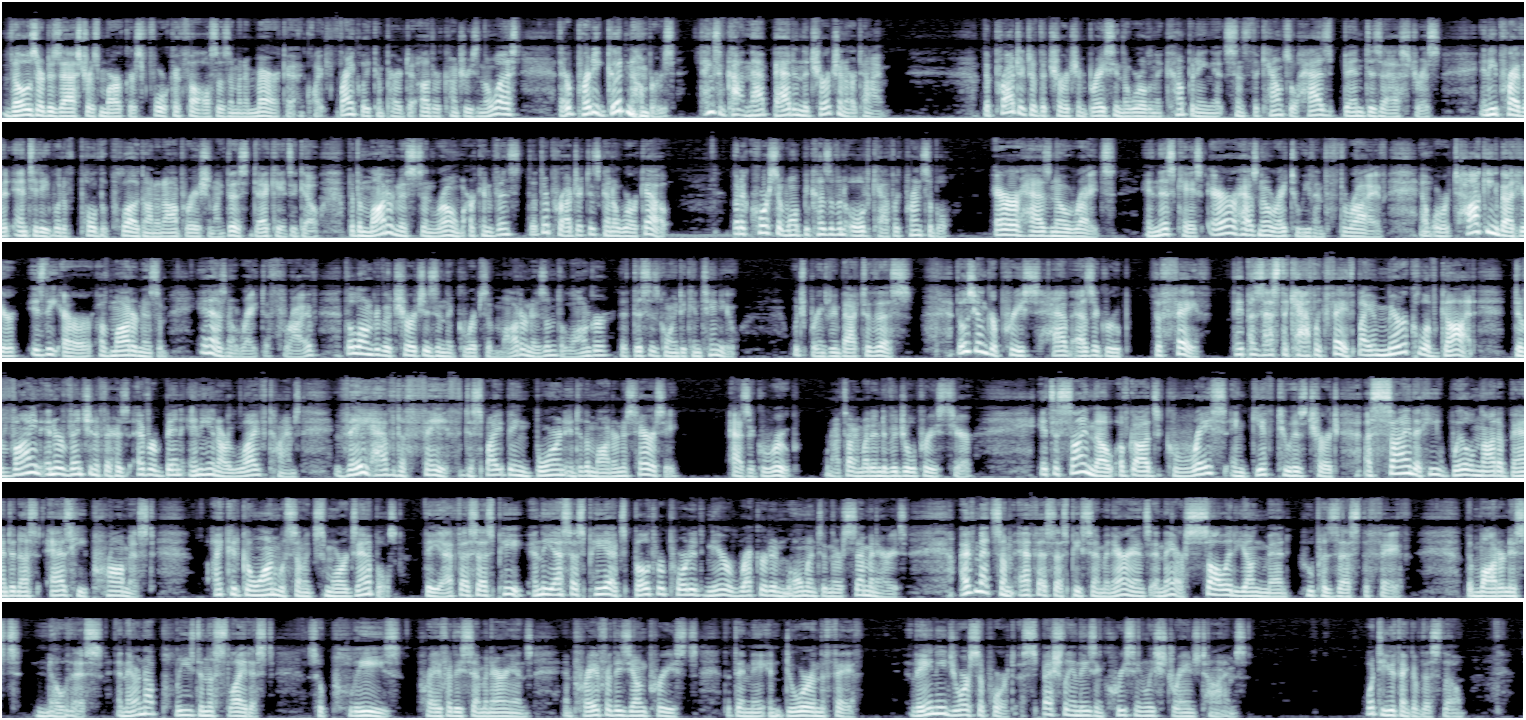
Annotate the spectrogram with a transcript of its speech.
Those are disastrous markers for Catholicism in America, and quite frankly, compared to other countries in the West, they're pretty good numbers. Things have gotten that bad in the church in our time. The project of the church embracing the world and accompanying it since the council has been disastrous. Any private entity would have pulled the plug on an operation like this decades ago, but the modernists in Rome are convinced that their project is going to work out. But of course it won't because of an old Catholic principle. Error has no rights. In this case, error has no right to even thrive. And what we're talking about here is the error of modernism. It has no right to thrive. The longer the church is in the grips of modernism, the longer that this is going to continue. Which brings me back to this. Those younger priests have, as a group, the faith. They possess the Catholic faith by a miracle of God, divine intervention if there has ever been any in our lifetimes. They have the faith despite being born into the modernist heresy. As a group. We're not talking about individual priests here. It's a sign, though, of God's grace and gift to his church, a sign that he will not abandon us as he promised. I could go on with some more examples. The FSSP and the SSPX both reported near record enrollment in their seminaries. I've met some FSSP seminarians, and they are solid young men who possess the faith. The modernists know this, and they are not pleased in the slightest. So please pray for these seminarians and pray for these young priests that they may endure in the faith. They need your support, especially in these increasingly strange times. What do you think of this, though?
